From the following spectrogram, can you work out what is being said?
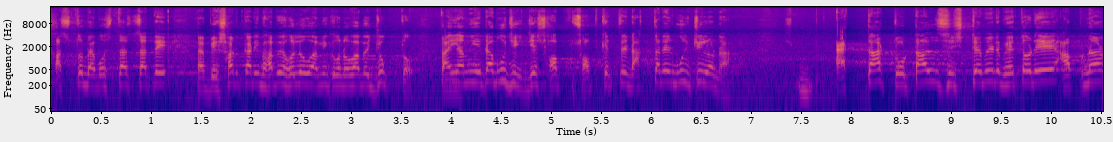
স্বাস্থ্য ব্যবস্থার সাথে বেসরকারিভাবে হলেও আমি কোনোভাবে যুক্ত। তাই আমি এটা বুঝি যে সব সব ক্ষেত্রে ডাক্তারের ভুল ছিল না। একটা টোটাল সিস্টেমের ভেতরে আপনার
